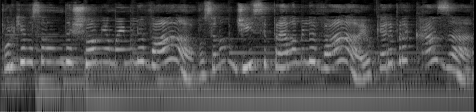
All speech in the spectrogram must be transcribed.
Porque você não deixou a minha mãe me levar. Você não disse para ela me levar. Eu quero ir para casa.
